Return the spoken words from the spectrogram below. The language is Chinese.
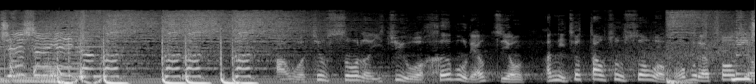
只是一个过过过过啊我就说了一句我喝不了酒啊你就到处说我活不了多久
